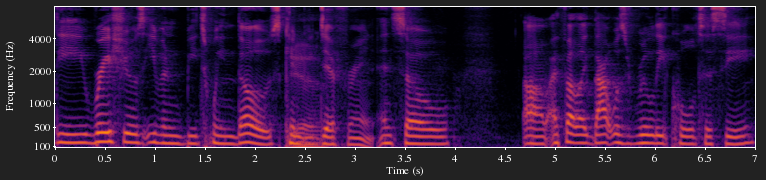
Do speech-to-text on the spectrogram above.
the ratios even between those can Yeah. be different. And so um, I felt like that was really cool to see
